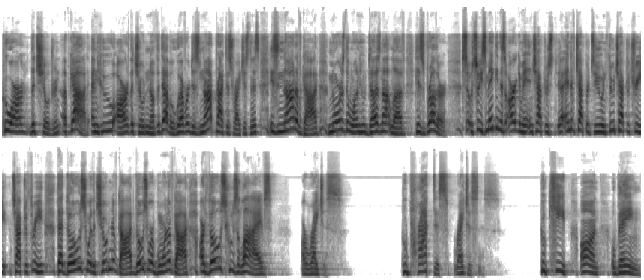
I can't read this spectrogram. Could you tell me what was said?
who are the children of God and who are the children of the devil. Whoever does not practice righteousness is not of God, nor is the one who does not love his brother. So, so he's making this argument in chapters, uh, end of chapter two and through chapter three, chapter three, that those who are the children of God, those who are born of God, are those whose lives are righteous, who practice righteousness, who keep on obeying.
